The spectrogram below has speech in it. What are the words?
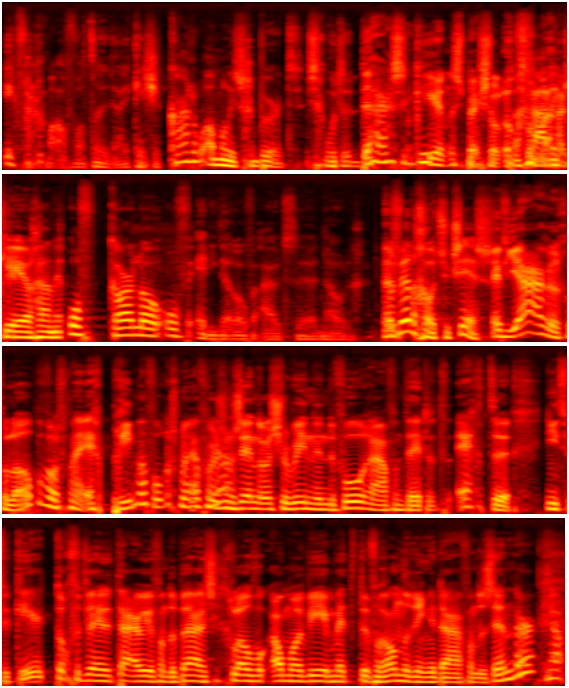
Ik vraag me af wat er bij Cash Carlo allemaal is gebeurd. Dus we moeten daar eens een keer een special We over gaan een keer we gaan of Carlo of Eddie daarover uitnodigen. Dat was wel een groot succes. Heeft jaren gelopen, volgens mij echt prima. Volgens mij voor zo'n zender als Jorin in de vooravond deed het echt eh, niet verkeerd. Toch verdween het daar weer van de buis. Ik geloof ook allemaal weer met de veranderingen daar van de zender. Ja.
